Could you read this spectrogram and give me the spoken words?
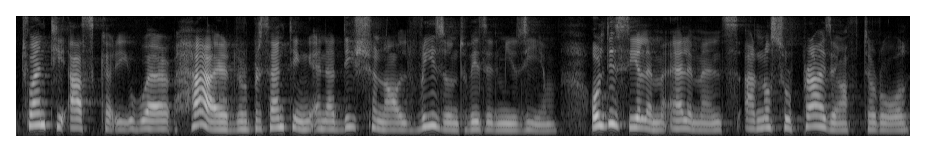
20 askari were hired, representing an additional reason to visit the museum. All these ele elements are not surprising after all.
